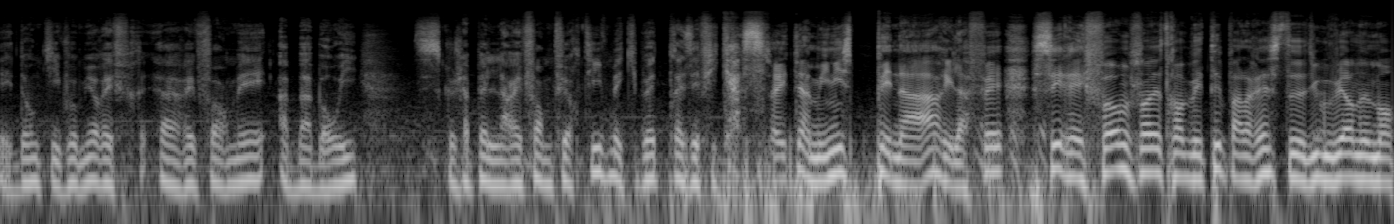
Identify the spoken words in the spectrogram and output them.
Et donc, il vaut mieux réf- réformer à bas bruit. C'est ce que j'appelle la réforme furtive, mais qui peut être très efficace. Ça a été un ministre peinard, il a fait ses réformes sans être embêté par le reste du gouvernement.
